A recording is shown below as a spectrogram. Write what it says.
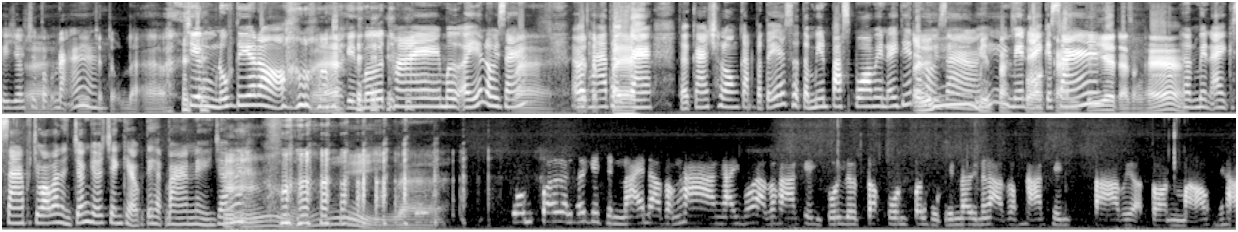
គេយកចិត្តទុកដាក់គេចិត្តទុកដាក់ជាងមនុស្សទៀតហ៎គេមើលថែមើលអីលោកវិសាថាត្រូវការត្រូវការឆ្លងកាត់ប្រទេសសិតតែមានប៉ាសពតមានអីទៀតលោកវិសាមានឯកសារទៀតអាសង្ហាអត់មានឯកសារភ្ជាប់អញ្ចឹងយកចេញក្រៅប្រទេសអត់បានទេអញ្ចឹងណាបាទ កូនពៅឥឡូវគេចំណាយដល់សង្ហាថ្ងៃមកអាសង្ហាគេអង្គុយលើតុកូនពៅគេនៅនឹងអាសង្ហាគេតាវាអត់តន់មកគេហៅ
